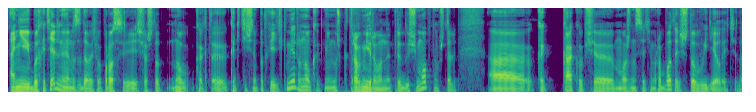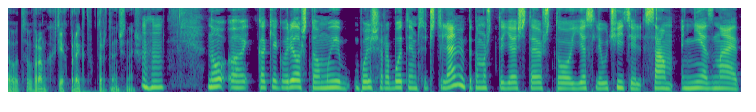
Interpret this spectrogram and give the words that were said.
они бы хотели, наверное, задавать вопросы и еще что-то, ну, как-то критично подходить к миру, но как немножко травмированные предыдущим опытом, что ли. А как, как вообще можно с этим работать? Что вы делаете, да, вот в рамках тех проектов, которые ты начинаешь? Угу. Ну, э, как я говорила, что мы больше работаем с учителями, потому что я считаю, что если учитель сам не знает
